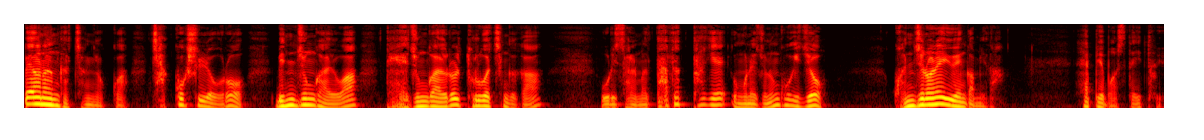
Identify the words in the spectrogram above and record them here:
빼어난 가창력과 작곡 실력으로 민중가요와 대중가요를 두루 거친 그가 우리 삶을 따뜻하게 응원해주는 곡이죠. 권진원의 유행가입니다. Happy Birthday To You.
